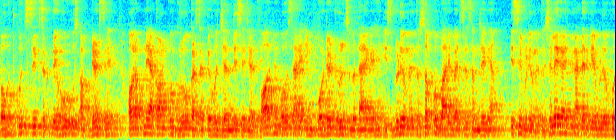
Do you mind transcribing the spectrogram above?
बहुत कुछ सीख सकते हो उस अपडेट से और अपने अकाउंट को ग्रो कर सकते हो जल्दी से जल्दी। और भी बहुत सारे इंपॉर्टेंट रूल्स बताए गए हैं इस वीडियो में तो सबको बारी बारी से समझे गया इसी वीडियो में। तो चले गाइज़ बिना देर के वीडियो को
